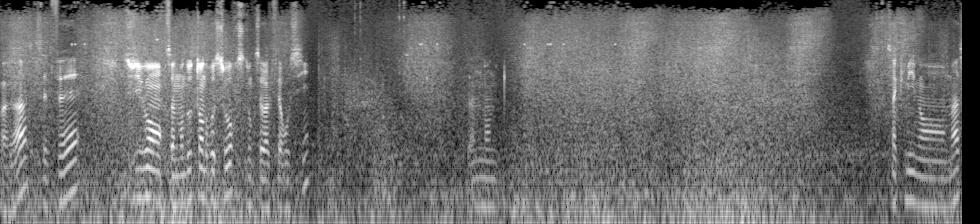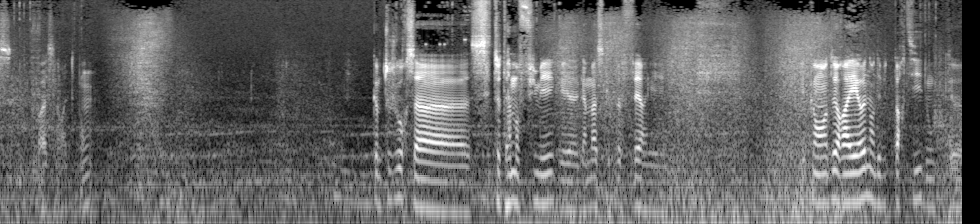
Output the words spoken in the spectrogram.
Voilà, c'est fait. Suivant, ça demande autant de ressources, donc ça va le faire aussi. Ça demande... « 5000 en masse. Ouais, ça devrait être bon. Comme toujours, ça, c'est totalement fumé, la masse que peuvent faire les, les commandeurs Aeon en début de partie, donc euh,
